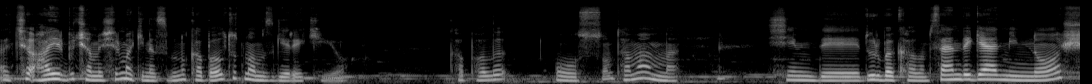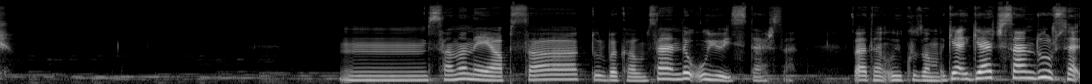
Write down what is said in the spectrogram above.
Aç Hayır bu çamaşır makinesi. Bunu kapalı tutmamız gerekiyor. Kapalı olsun tamam mı? Şimdi dur bakalım. Sen de gel minnoş. Hmm, sana ne yapsak? Dur bakalım. Sen de uyu istersen. Zaten uyku zamanı. Gel, gerçi sen dur. Sen,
